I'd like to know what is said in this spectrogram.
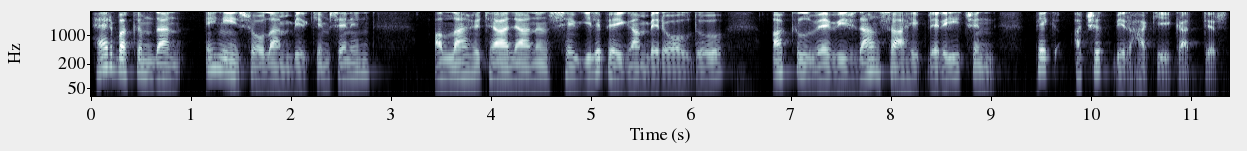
her bakımdan en iyisi olan bir kimsenin Allahü Teala'nın sevgili peygamberi olduğu akıl ve vicdan sahipleri için pek açık bir hakikattir.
